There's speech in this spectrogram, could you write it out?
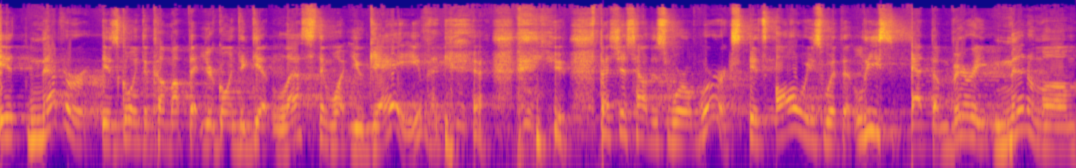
it never is going to come up that you're going to get less than what you gave. That's just how this world works. It's always with at least at the very minimum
